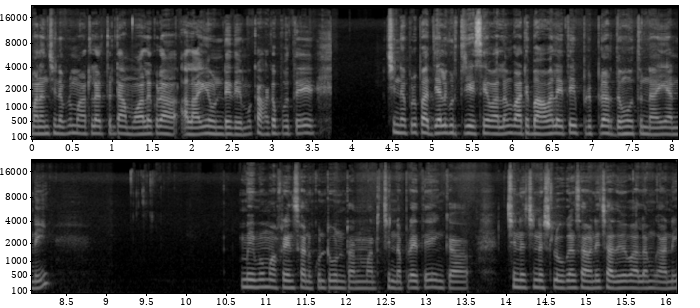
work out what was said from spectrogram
మనం చిన్నప్పుడు మాట్లాడుతుంటే అమ్మ వాళ్ళు కూడా అలాగే ఉండేదేమో. కాకపోతే చిన్నప్పుడు పద్యాలు గుర్తు చేసేవాళ్ళం. వాటి భావాలు అయితే ఇప్పుడిప్పుడు అర్థమవుతున్నాయి అన్నీ. మేము మా ఫ్రెండ్స్ అనుకుంటూ ఉంటాం అనమాట చిన్నప్పుడైతే ఇంకా చిన్న చిన్న స్లోగన్స్ అవన్నీ చదివే వాళ్ళం కానీ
